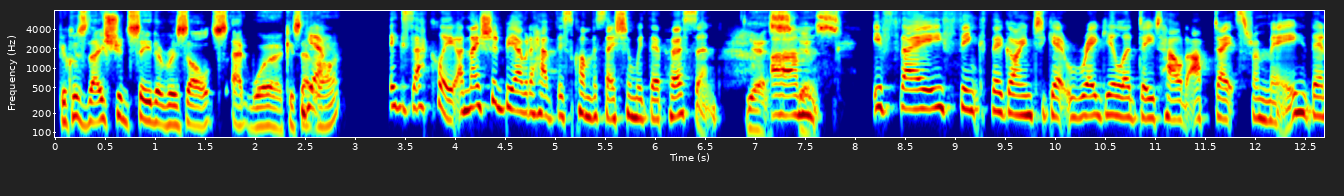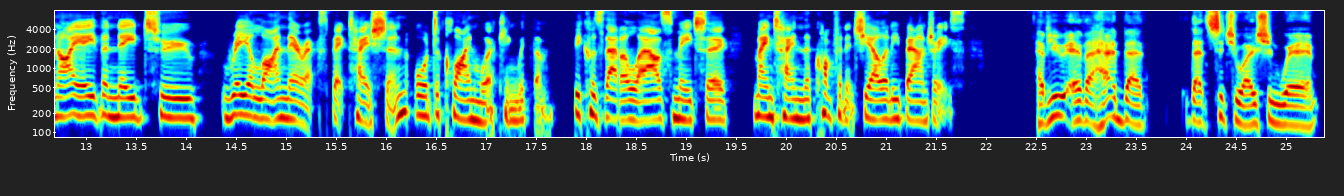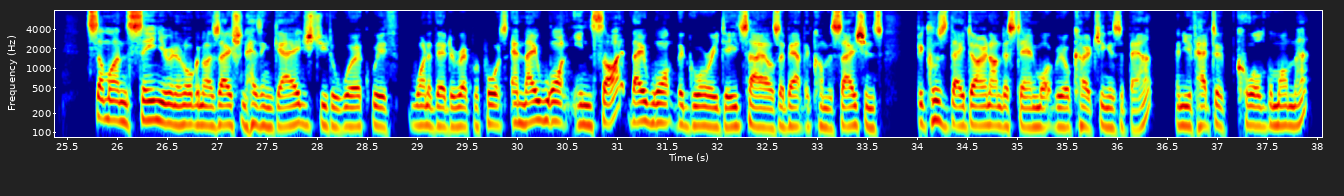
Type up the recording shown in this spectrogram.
Because they should see the results at work. Is that yeah. right? Exactly. And they should be able to have this conversation with their person. Yes. Um, yes. If they think they're going to get regular detailed updates from me, then I either need to realign their expectation or decline working with them because that allows me to maintain the confidentiality boundaries. Have you ever had that that situation where someone senior in an organization has engaged you to work with one of their direct reports and they want insight. They want the gory details about the conversations because they don't understand what real coaching is about. And you've had to call them on that.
